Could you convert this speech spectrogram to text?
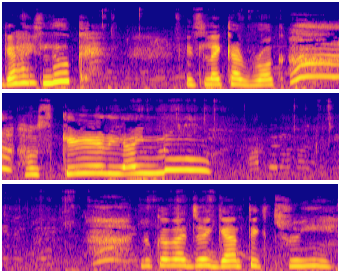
Guys, look. It's like a rock. How scary. I know. Look at that gigantic tree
